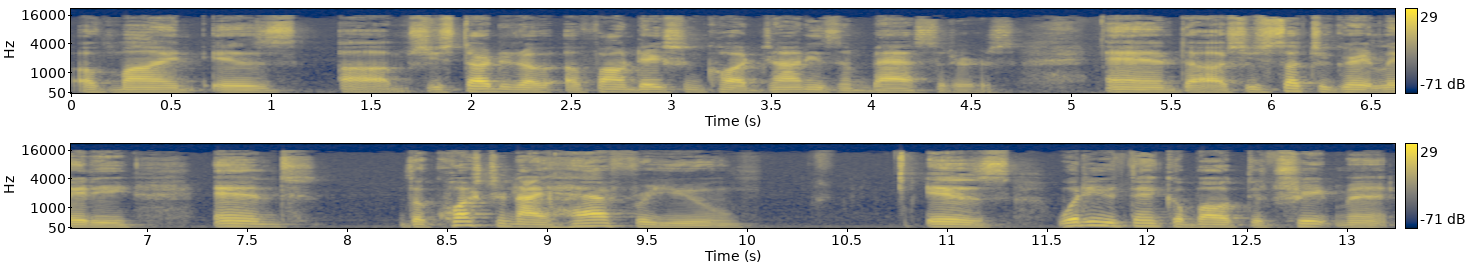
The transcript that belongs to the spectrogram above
of mine is um, she started a, a foundation called Johnny's Ambassadors, and uh, she's such a great lady. And the question I have for you is, what do you think about the treatment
